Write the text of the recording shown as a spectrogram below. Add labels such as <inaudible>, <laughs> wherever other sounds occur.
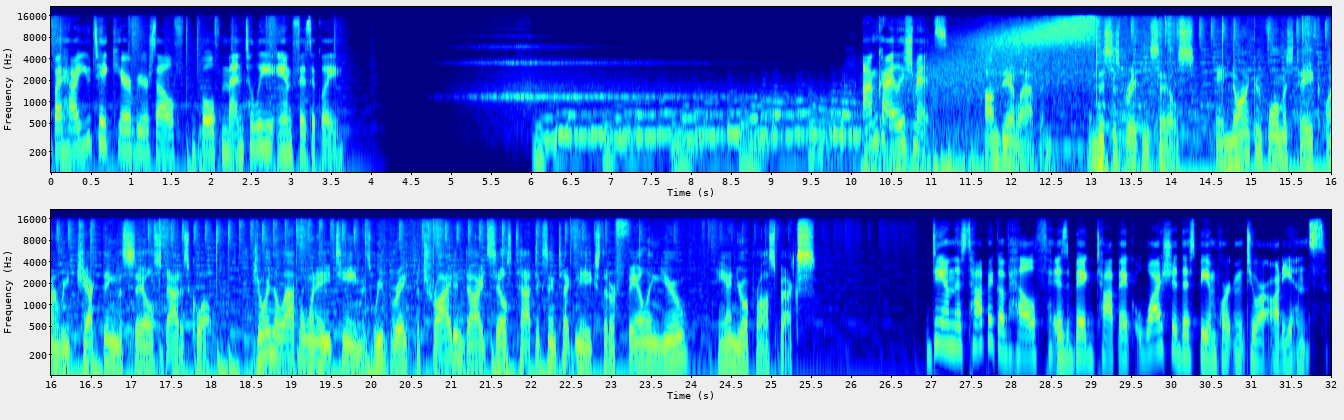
by how you take care of yourself both mentally and physically. I'm Kylie Schmitz. I'm Dan Lappin and this is Breaking Sales, a nonconformist take on rejecting the sales status quo. Join the Lappin 180 team as we break the tried and died sales tactics and techniques that are failing you and your prospects. Dan, this topic of health is a big topic. Why should this be important to our audience?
